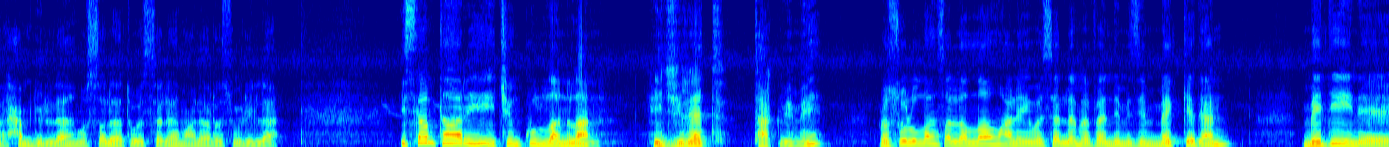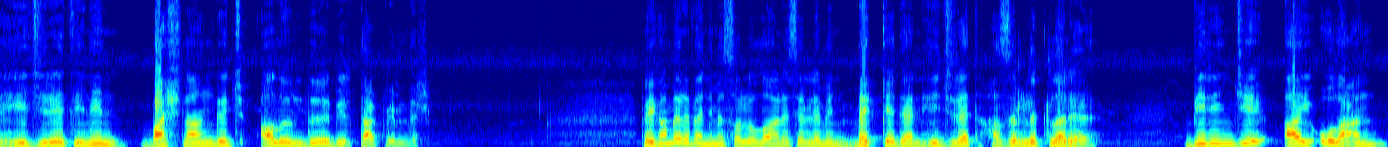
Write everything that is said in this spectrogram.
Elhamdülillah ve salatu ve selamu ala Resulillah. İslam tarihi için kullanılan hicret takvimi, Resulullah sallallahu aleyhi ve sellem Efendimizin Mekke'den Medine'ye hicretinin başlangıç alındığı bir takvimdir. Peygamber Efendimiz sallallahu aleyhi ve sellemin Mekke'den hicret hazırlıkları birinci ay olan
